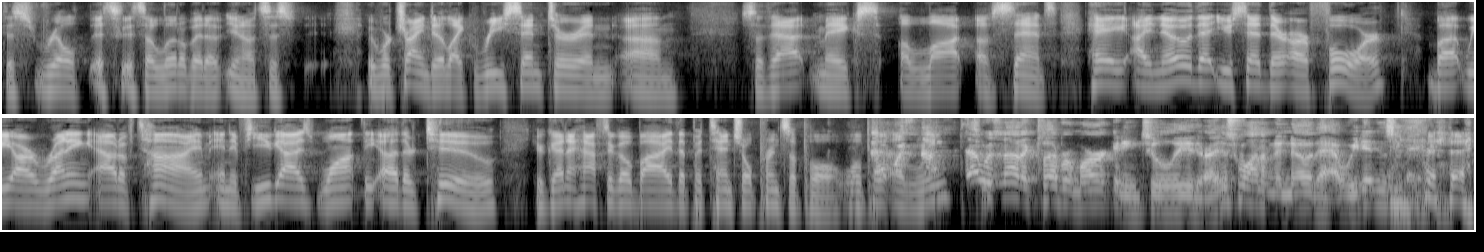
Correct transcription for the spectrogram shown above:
this real it's it's a little bit of you know it's this we're trying to like recenter and um so that makes a lot of sense. Hey, I know that you said there are four, but we are running out of time. And if you guys want the other two, you're going to have to go buy the potential principle. We'll put a link. Not, that was not a clever marketing tool either. I just want them to know that we didn't say,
